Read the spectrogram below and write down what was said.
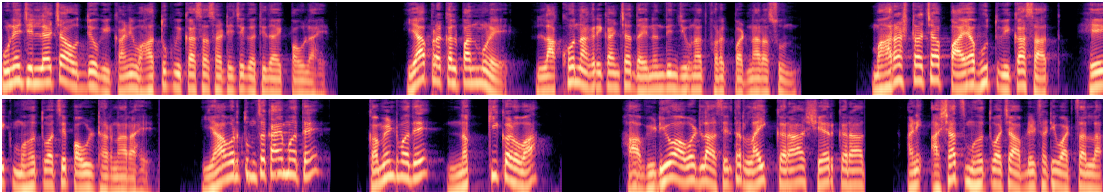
पुणे जिल्ह्याच्या औद्योगिक आणि वाहतूक विकासासाठीचे गतिदायक पाऊल आहे. या प्रकल्पांमुळे लाखो नागरिकांच्या दैनंदिन जीवनात फरक पडणार असून महाराष्ट्राच्या पायाभूत विकासात हे एक महत्त्वाचे पाऊल ठरणार आहे. यावर तुमचं काय मत आहे? कमेंटमध्ये नक्की कळवा. हा व्हिडिओ आवडला असेल तर लाईक करा शेअर करा आणि अशाच महत्त्वाच्या अपडेटसाठी वाटचालला.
